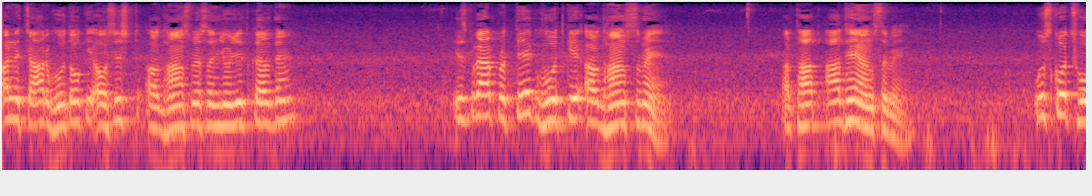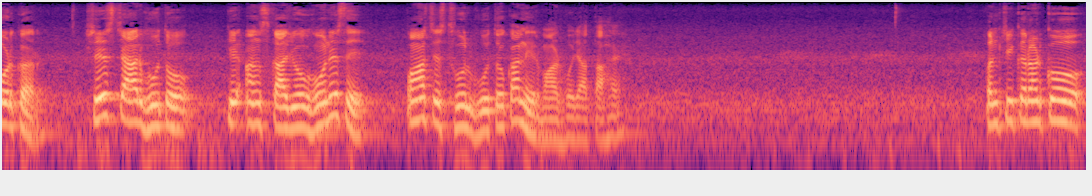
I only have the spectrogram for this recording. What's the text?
अन्य चार भूतों के अवशिष्ट अर्धांश में संयोजित कर दें। इस प्रकार प्रत्येक भूत के अर्धांश में, अर्थात आधे अंश में, उसको छोड़कर शेष चार भूतों के अंश का योग होने से पाँच स्थूल भूतों का निर्माण हो जाता है। पंचीकरण को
